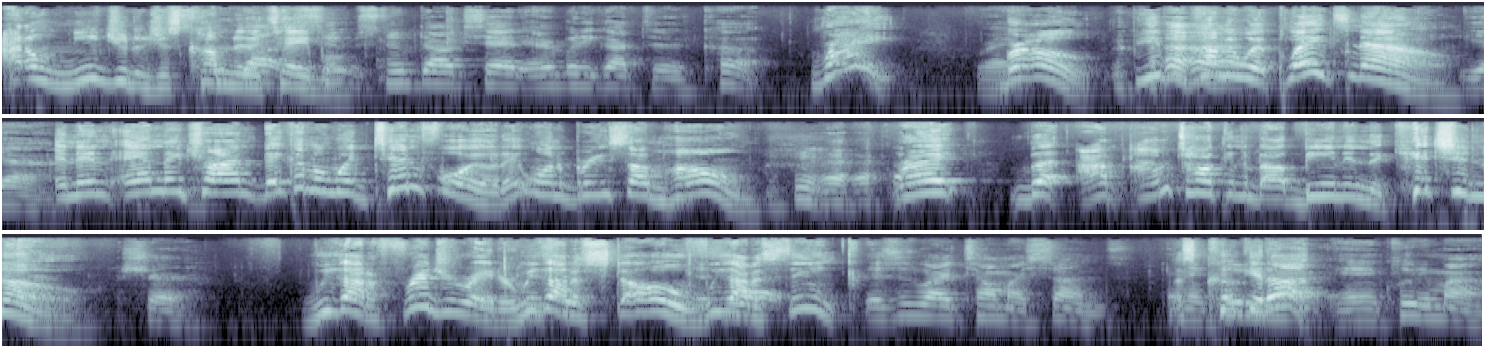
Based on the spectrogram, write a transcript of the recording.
I don't need you to just come Snoop to the table. Snoop, Snoop Dogg said everybody got their cup. Right. Right. Bro, people coming with plates now. Yeah. And then and they trying they coming with tinfoil. They want to bring something home. right? But I'm I'm talking about being in the kitchen though. Sure. We got a refrigerator, we got a stove, we got a sink. This is what I tell my sons. Let's cook it up. My, and including my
